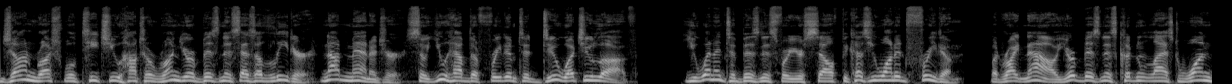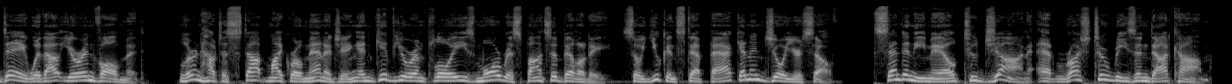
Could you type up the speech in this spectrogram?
John Rush will teach you how to run your business as a leader, not manager, so you have the freedom to do what you love. You went into business for yourself because you wanted freedom. But right now, your business couldn't last one day without your involvement. Learn how to stop micromanaging and give your employees more responsibility so you can step back and enjoy yourself. Send an email to john at rushtoreason.com.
